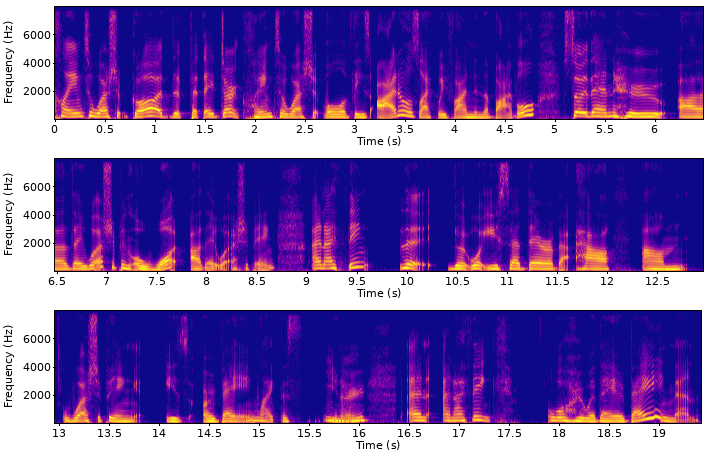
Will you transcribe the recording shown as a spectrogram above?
claim to worship God, but they don't claim to worship all of these idols like we find in the Bible. So then who are they worshiping or what are they worshiping? And I think that, that what you said there about how um, worshiping is obeying, like this, you mm-hmm. know, and, and I think, well, who are they obeying then?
